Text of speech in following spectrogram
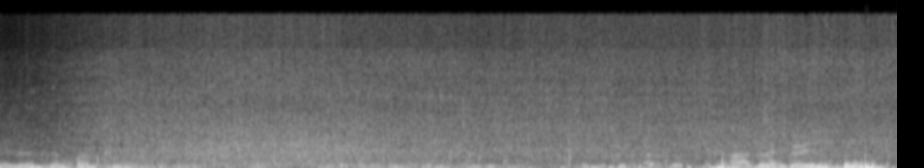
એડવેન્ચર પાર્ક હા, જોઈ જોઈ.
